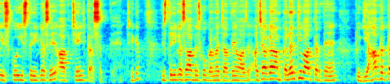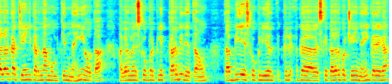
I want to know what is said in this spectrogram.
اس کو اس طریقے سے آپ چینج کر سکتے ہیں، ٹھیک ہے؟ اس طریقے سے آپ اس کو کرنا چاہتے ہیں وہاں سے۔ اچھا اگر ہم کلر کی بات کرتے ہیں تو یہاں پہ کلر کا چینج کرنا ممکن نہیں ہوتا۔ اگر میں اس کے اوپر کلک کر بھی دیتا ہوں تب بھی یہ اس کو کلیئر اس کے کلر کو چینج نہیں کرے گا۔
